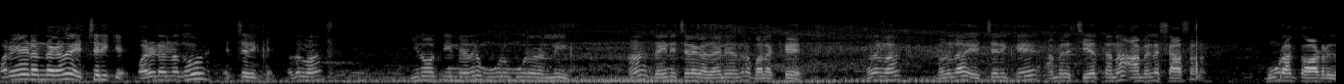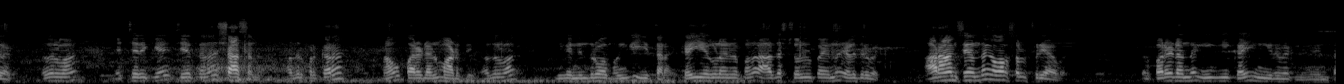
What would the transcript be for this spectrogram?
ಪರೇಡ್ ಅಂದಾಗ ಅಂದರೆ ಎಚ್ಚರಿಕೆ. ಪರೇಡ್ ಅನ್ನೋದು ಎಚ್ಚರಿಕೆ. ಅದಲ್ವಾ? ಇನೋ ತಿನ್ನೆ ಅಂದರೆ ಮೂರು ಮೂರರಲ್ಲಿ ಹಾಂ ದೈನಚರಗ ದೈನ ಅಂದರೆ ಬಲಕ್ಕೆ. ಅದಲ್ವಾ? ಮೊದಲ ಎಚ್ಚರಿಕೆ, ಆಮೇಲೆ ಚೇತನ, ಆಮೇಲೆ ಶಾಸನ. ಮೂರು ಆಗ್ತಾ ಆರ್ಡರ್ ಇದ್ರಾಗ ಅದಲ್ವಾ? ಎಚ್ಚರಿಕೆ, ಚೇತನ, ಶಾಸನ. ಅದ್ರ ಪ್ರಕಾರ ನಾವು ಪರೇಡನ್ನು ಮಾಡ್ತೀವಿ. ಅದಲ್ವಾ ಈಗ ನಿಂದಿರುವ ಭಂಗಿ ಈ ಥರ ಕೈಗಳು ಏನಪ್ಪ ಅಂದ್ರೆ ಆದಷ್ಟು ಸ್ವಲ್ಪ ಏನೋ ಎಳೆದಿರ್ಬೇಕು. ಆರಾಮ್ಸೆ ಅಂದಾಗ ಅವಾಗ ಸ್ವಲ್ಪ ಫ್ರೀ ಆಗ್ಬೇಕು. ಸ್ವಲ್ಪ ಪರೇಡ್ ಅಂದಾಗ ಹಿಂಗೆ ಈ ಕೈ ಹಿಂಗೆ ಇರ್ಬೇಕು ಹಿಂಗೆ ನಿಂತ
